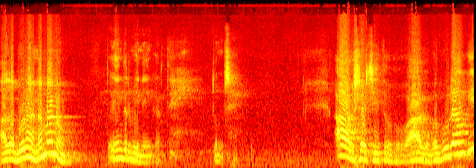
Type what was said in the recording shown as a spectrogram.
अगर बुरा न मानो तो इंद्र भी नहीं करते तुमसे। आप शची तो आग बबूला होगी।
